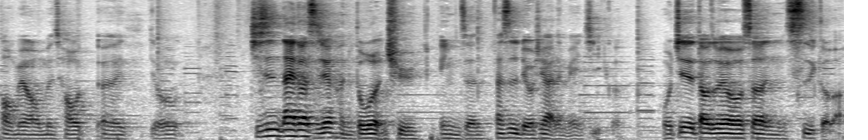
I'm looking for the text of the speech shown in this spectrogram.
哦，没有，我们超呃有，其实那一段时间很多人去应征，但是留下来的没几个。我记得到最后剩四个吧，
